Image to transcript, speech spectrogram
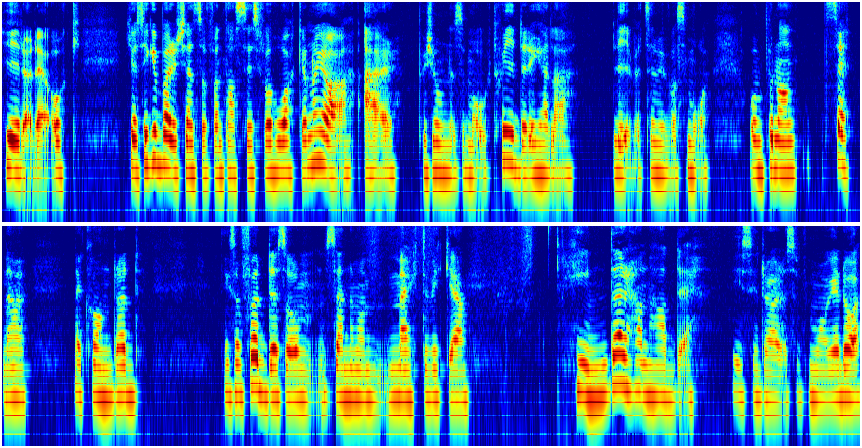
hyra det och jag tycker bara det känns så fantastiskt för Håkan och jag är personer som har åkt skidor i hela livet sedan vi var små. Och på något sätt när, när Konrad liksom föddes och sen när man märkte vilka hinder han hade i sin rörelseförmåga då,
